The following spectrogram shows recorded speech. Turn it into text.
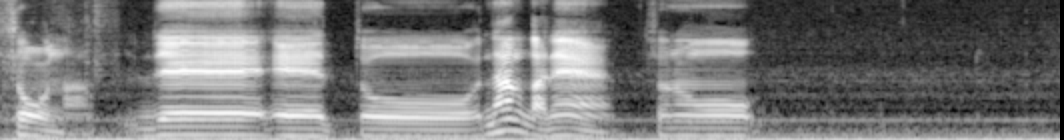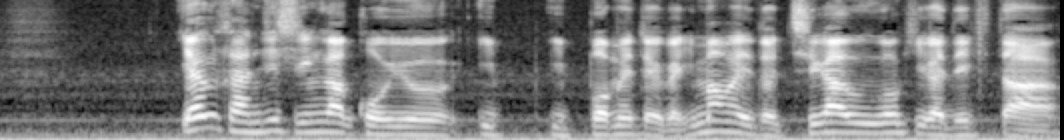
そうなんです。で、えー、っと、なんかね、その、ヤグさん自身がこういう一歩目というか今までと違う動きができた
